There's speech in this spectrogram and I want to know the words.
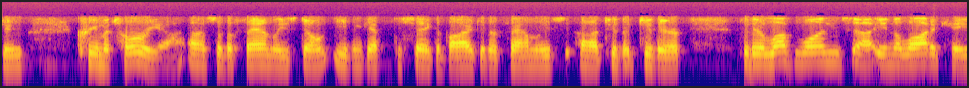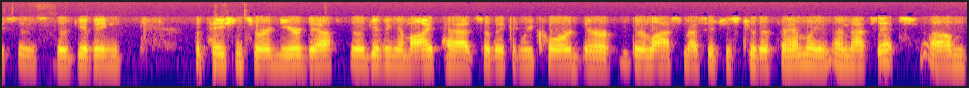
to crematoria, uh, so the families don't even get to say goodbye to their families, uh, to the to their to their loved ones. Uh, in a lot of cases, they're giving the patients who are near death, they're giving them iPads so they can record their their last messages to their family, and, and that's it. Um,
